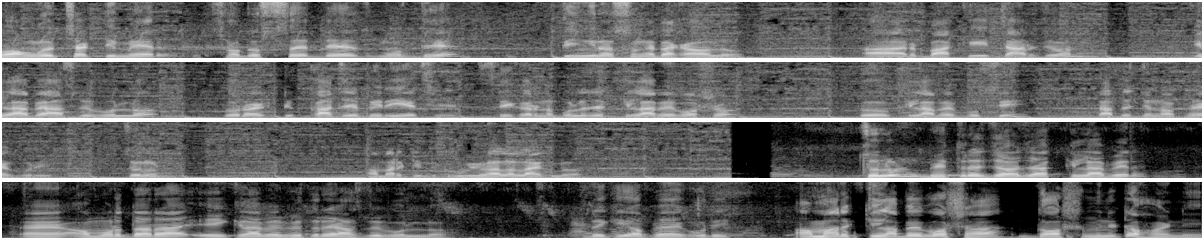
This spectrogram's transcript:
বংলোচ্চার টিমের সদস্যদের মধ্যে তিনজনের সঙ্গে দেখা হলো। আর বাকি চারজন ক্লাবে আসবে বলল, তোরা একটু কাজে বেরিয়েছে। সেই কারণে বলল যে, ক্লাবে বসো। তো ক্লাবে বসি, তাদের জন্য অপেক্ষা করি। চলুন, আমার কিন্তু খুবই ভালো লাগল। চলুন, ভেতরে যাওয়া যাক ক্লাবের। অমরদারা এই ক্লাবের ভেতরে আসবে বলল। দেখি অপেক্ষা করি। আমার ক্লাবে বসা দশ মিনিটও হয়নি।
